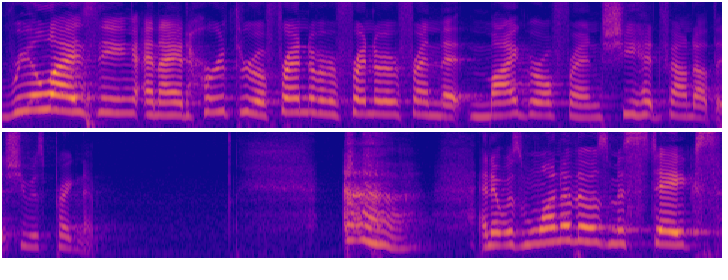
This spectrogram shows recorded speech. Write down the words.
realizing, and I had heard through a friend of a friend of a friend, that my girlfriend, she had found out that she was pregnant. and it was one of those mistakes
